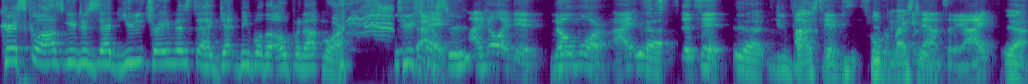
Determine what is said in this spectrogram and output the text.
Chris Kowalski just said you trained us to get people to open up more. Touche. I know I did. No more. All right. Yeah. That's it. Yeah. You TikTok bastard. tips. That's what You we're breaking down today. All right. Yeah.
